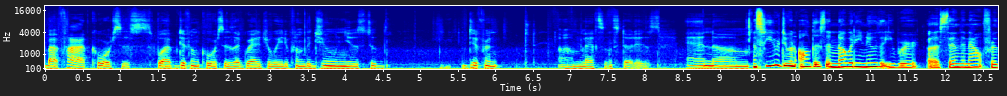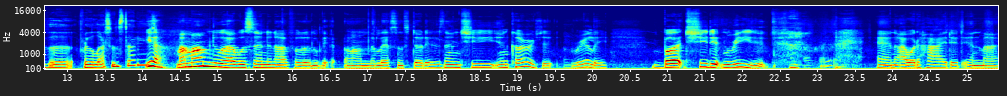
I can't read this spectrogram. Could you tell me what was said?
about five courses, five different courses. I graduated from the juniors to different um, lesson studies. And um, so you were doing all this, and nobody knew that you were uh, sending out for the for the lesson studies. Yeah, my mom knew I was sending out for the um, the lesson studies, and she encouraged it mm-hmm. really, but she didn't read it, okay. and I would hide it in my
